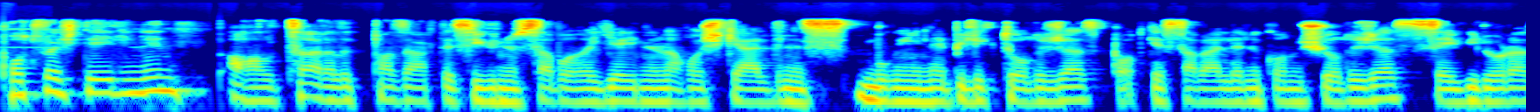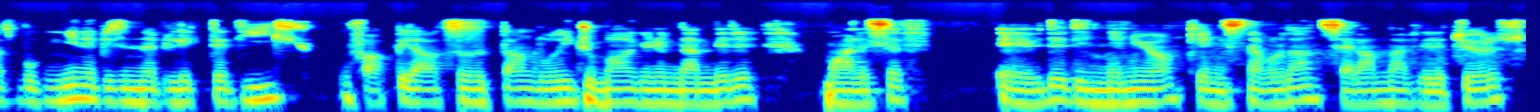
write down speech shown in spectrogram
Potfresh Daily'nin 6 Aralık Pazartesi günü sabahı yayınına hoş geldiniz. Bugün yine birlikte olacağız. Podcast haberlerini konuşuyor olacağız. Sevgili Uraz bugün yine bizimle birlikte değil. Ufak bir rahatsızlıktan dolayı Cuma gününden beri maalesef evde dinleniyor. Kendisine buradan selamlar iletiyoruz.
